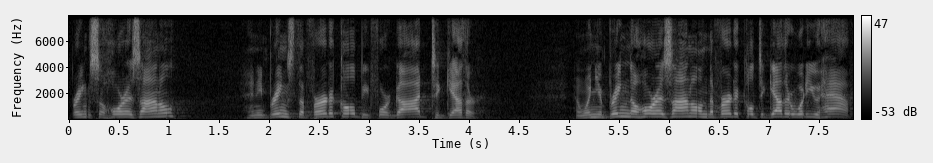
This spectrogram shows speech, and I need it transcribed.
brings the horizontal and he brings the vertical before God together. And when you bring the horizontal and the vertical together, what do you have?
